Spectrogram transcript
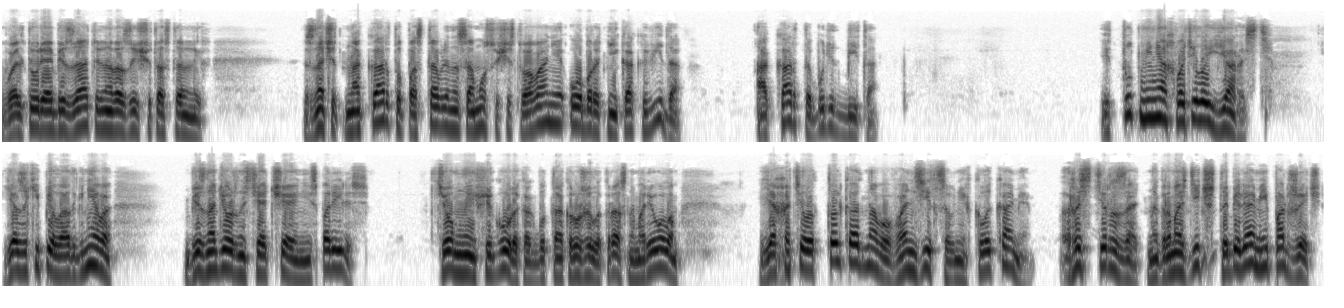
в Альтуре обязательно разыщут остальных. Значит, на карту поставлено само существование оборотней как вида, а карта будет бита. И тут меня охватила ярость. Я закипела от гнева, Безнадежность и отчаяние испарились. Темные фигуры как будто окружила красным ореолом. Я хотела только одного — вонзиться в них клыками, растерзать, нагромоздить штабелями и поджечь,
